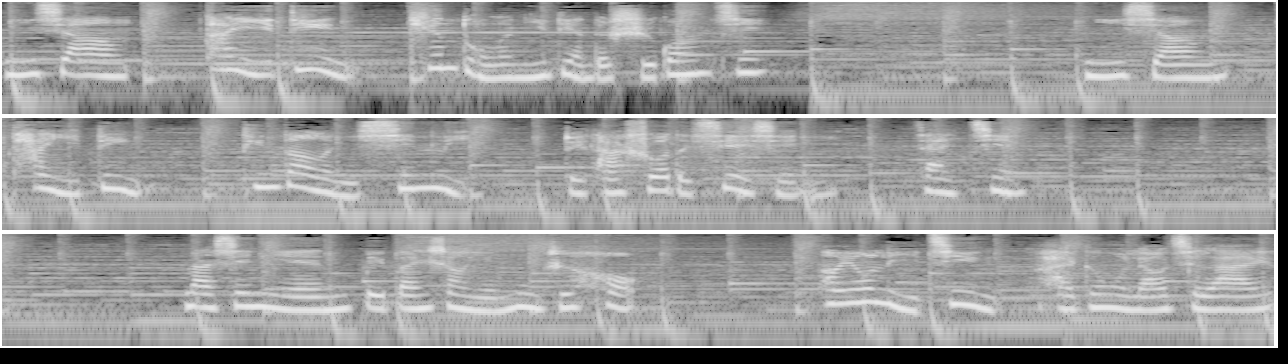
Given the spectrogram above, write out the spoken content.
你想，他一定听懂了你点的时光机。你想，他一定听到了你心里对他说的谢谢你，再见。那些年被搬上荧幕之后，朋友李静还跟我聊起来，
